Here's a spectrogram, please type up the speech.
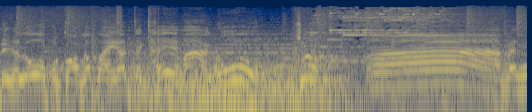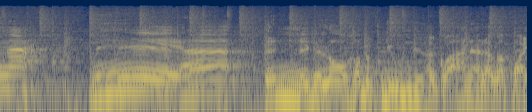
เนเทโรประกอบเข้าไปครับจะเท่มากดูชึบอ่าเป็นไงนี่ฮะเป็นเนเทโรเขาแบบอยู่เหนือกว่านะ แล้วก็ปล่อย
